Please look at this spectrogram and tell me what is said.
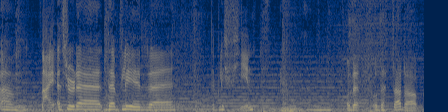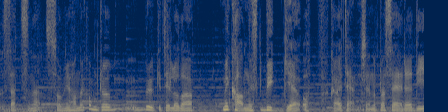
um, nei, jeg tror det, det blir eh, Det blir fint. Um, Og, det, og dette er da statsene som Johanne kommer til å bruke til å da mekanisk bygge opp karakteren sin og plassere de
